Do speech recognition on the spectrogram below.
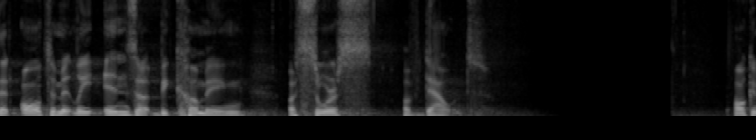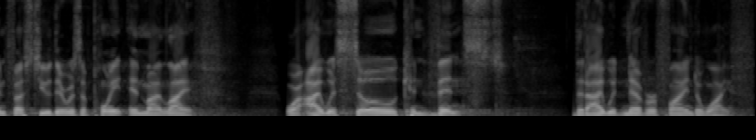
that ultimately ends up becoming a source of doubt. I'll confess to you, there was a point in my life where I was so convinced that I would never find a wife.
